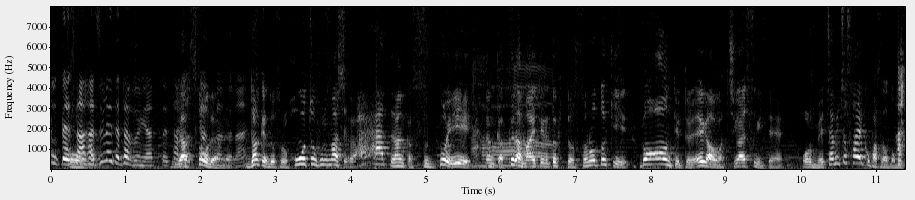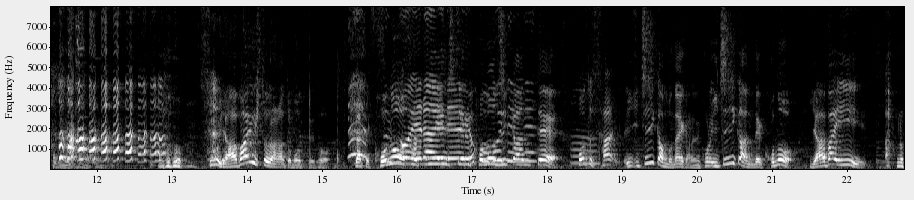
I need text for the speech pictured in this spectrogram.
ーンってさ初めて多分やって楽しかそうだよったんじゃない？ね。だけどその包丁振り回してうわーってなんかすっごいなんか管巻いてる時とその時ゴーンって言ってる笑顔が違いすぎて俺めちゃめちゃサイコパスだと思ったんだけど。すごいやばい人だなと思ってそう。だってこの撮影してるこの時間って本当さ1時間もないからね。この1時間でこのやばいあの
